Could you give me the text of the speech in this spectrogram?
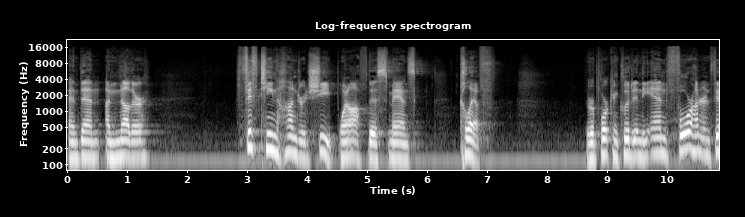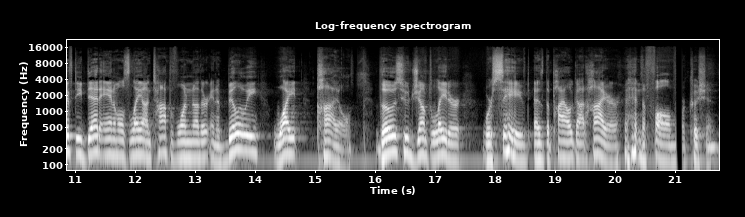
and then another. 1,500 sheep went off this man's cliff. The report concluded in the end, 450 dead animals lay on top of one another in a billowy white pile. Those who jumped later were saved as the pile got higher and the fall more cushioned.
